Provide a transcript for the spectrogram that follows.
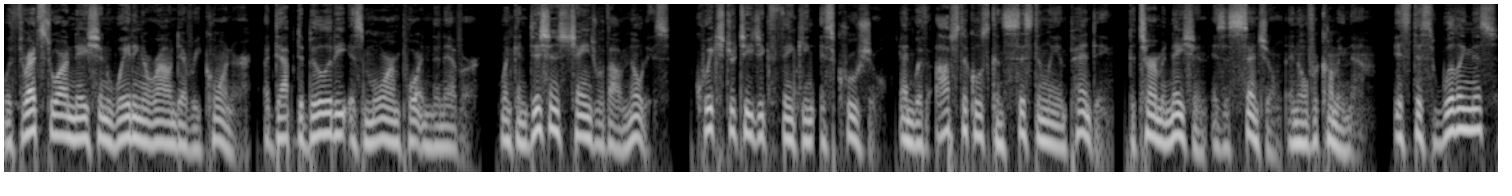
With threats to our nation waiting around every corner, adaptability is more important than ever. When conditions change without notice, quick strategic thinking is crucial. And with obstacles consistently impending, determination is essential in overcoming them. It's this willingness,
